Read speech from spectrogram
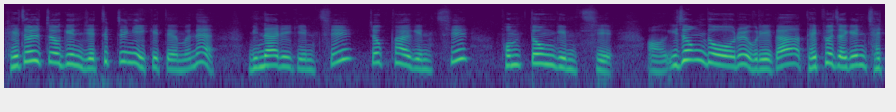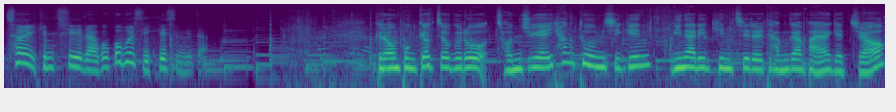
계절적인 이제 특징이 있기 때문에 미나리 김치, 쪽파 김치, 봄동 김치 어, 이 정도를 우리가 대표적인 제철 김치라고 꼽을 수 있겠습니다. 그럼 본격적으로 전주의 향토 음식인 미나리 김치를 담가 봐야겠죠.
